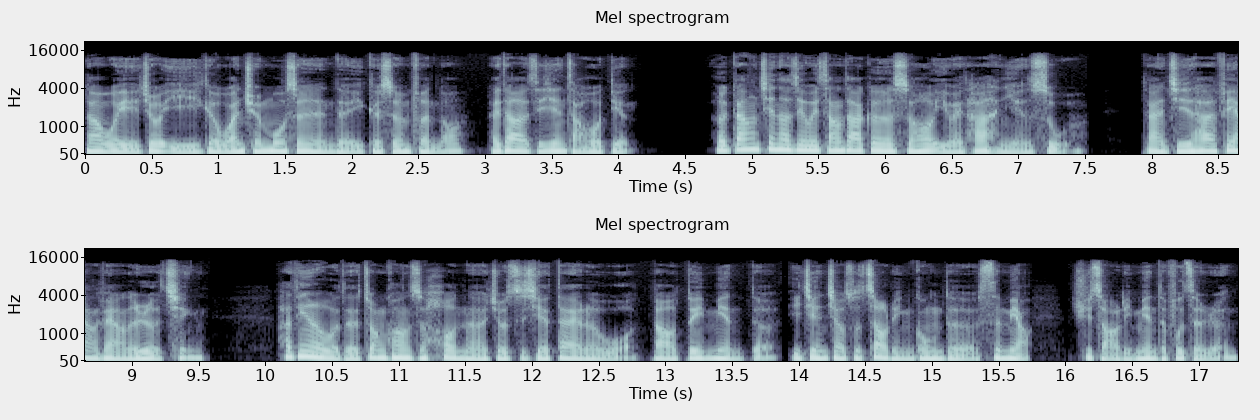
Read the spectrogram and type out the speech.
那我也就以一个完全陌生人的一个身份哦，来到了这间杂货店。而刚见到这位张大哥的时候，以为他很严肃，但其实他非常非常的热情。他听了我的状况之后呢，就直接带了我到对面的一间叫做赵灵宫的寺庙去找里面的负责人。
